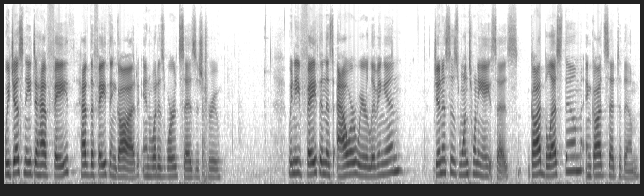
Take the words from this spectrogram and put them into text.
We just need to have faith, have the faith in God, and what his word says is true. We need faith in this hour we are living in. Genesis 1:28 says, God blessed them and God said to them,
